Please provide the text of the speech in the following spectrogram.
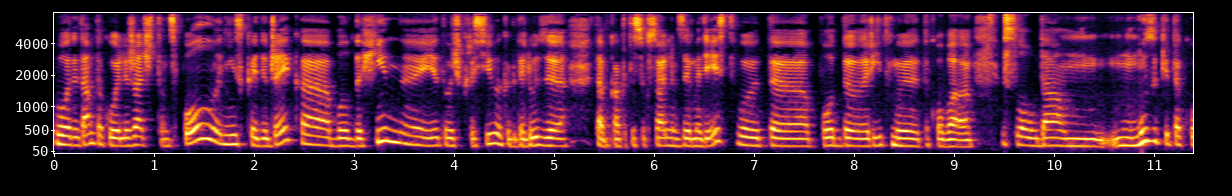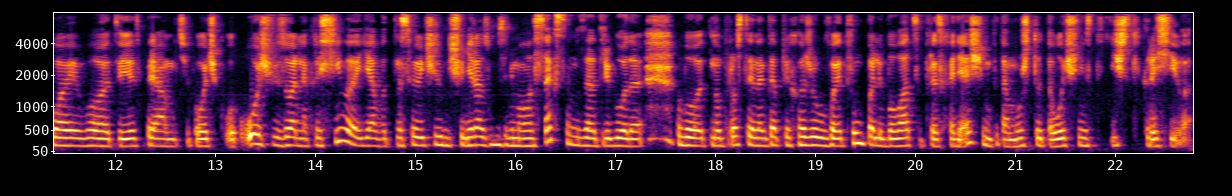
Вот, и там такой лежачий танцпол, низкая диджейка, балдахин, и это очень красиво, когда люди там как-то сексуально взаимодействуют, Э, под ритмы такого слоу-даун музыки такой, вот, и это прям, типа, очень, очень визуально красиво. Я вот на своей вечеринке еще ни разу не занималась сексом за три года, вот, но просто иногда прихожу в White Room полюбоваться происходящим, потому что это очень эстетически красиво.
